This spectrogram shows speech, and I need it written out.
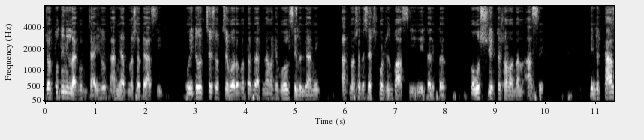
যতদিনই লাগুক যাই হোক আমি আপনার সাথে আছি। ওইটা হচ্ছে সবচেয়ে বড় কথা যে আপনি আমাকে বলছিলেন যে আমি আপনার সাথে শেষ পর্যন্ত আছি। এটার একটা অবশ্যই একটা সমাধান আছে। কিন্তু কাজ,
